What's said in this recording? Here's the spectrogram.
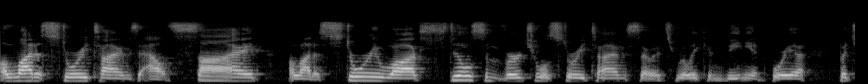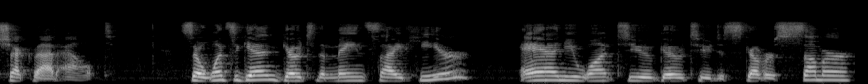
A lot of story times outside, a lot of story walks, still some virtual story times, so it's really convenient for you. But check that out. So once again, go to the main site here and you want to go to Discover Summer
